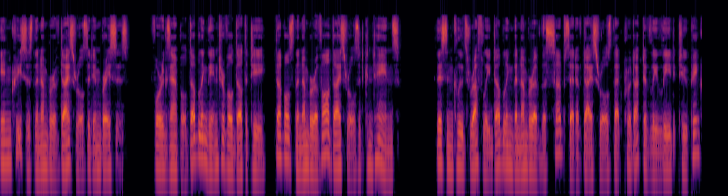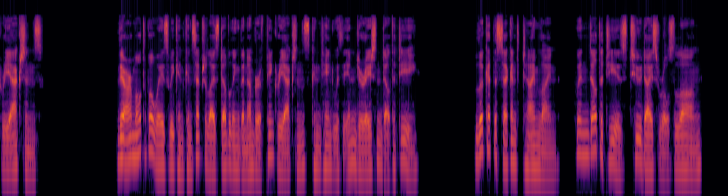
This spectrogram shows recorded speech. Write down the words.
increases the number of dice rolls it embraces. For example, doubling the interval delta t doubles the number of all dice rolls it contains. This includes roughly doubling the number of the subset of dice rolls that productively lead to pink reactions. There are multiple ways we can conceptualize doubling the number of pink reactions contained within duration delta t. Look at the second timeline. When delta t is two dice rolls long,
